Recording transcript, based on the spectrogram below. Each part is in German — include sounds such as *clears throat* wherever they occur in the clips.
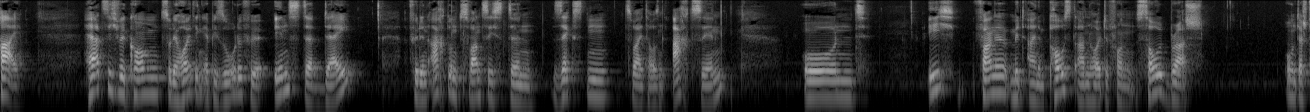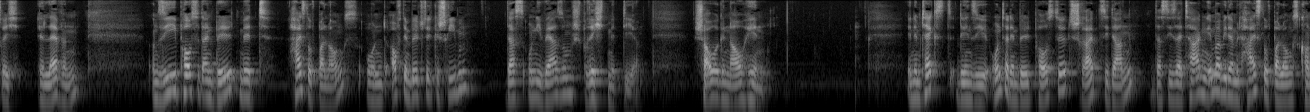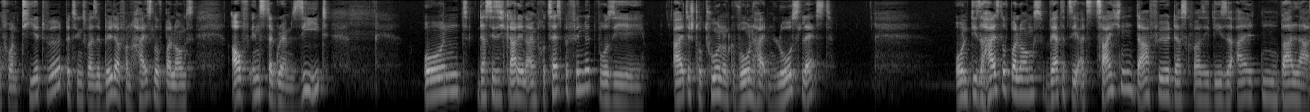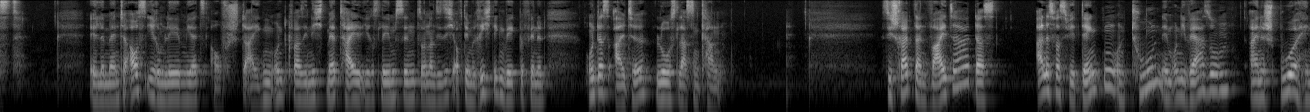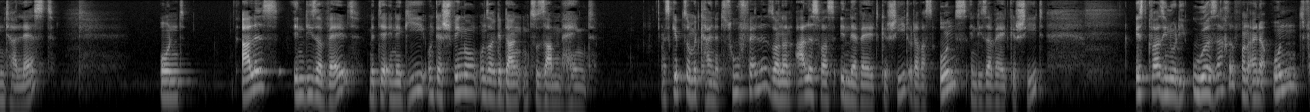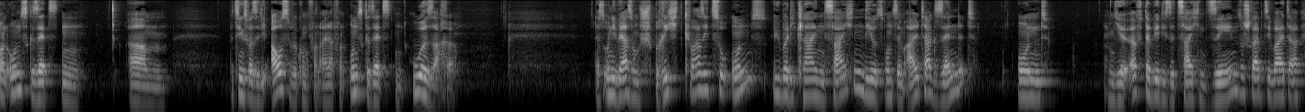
Hi, herzlich willkommen zu der heutigen Episode für Insta Day für den 28.06.2018 und ich fange mit einem Post an heute von Soulbrush unterstrich 11 und sie postet ein Bild mit Heißluftballons und auf dem Bild steht geschrieben, das Universum spricht mit dir. Schaue genau hin. In dem Text, den sie unter dem Bild postet, schreibt sie dann, dass sie seit Tagen immer wieder mit Heißluftballons konfrontiert wird, beziehungsweise Bilder von Heißluftballons auf Instagram sieht und dass sie sich gerade in einem Prozess befindet, wo sie alte Strukturen und Gewohnheiten loslässt. Und diese Heißluftballons wertet sie als Zeichen dafür, dass quasi diese alten Ballast, Elemente aus ihrem Leben jetzt aufsteigen und quasi nicht mehr Teil ihres Lebens sind, sondern sie sich auf dem richtigen Weg befindet und das Alte loslassen kann. Sie schreibt dann weiter, dass alles, was wir denken und tun im Universum, eine Spur hinterlässt und alles in dieser Welt mit der Energie und der Schwingung unserer Gedanken zusammenhängt. Es gibt somit keine Zufälle, sondern alles, was in der Welt geschieht oder was uns in dieser Welt geschieht, ist quasi nur die Ursache von einer un von uns gesetzten, ähm, beziehungsweise die Auswirkung von einer von uns gesetzten Ursache. Das Universum spricht quasi zu uns über die kleinen Zeichen, die es uns im Alltag sendet. Und je öfter wir diese Zeichen sehen, so schreibt sie weiter,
